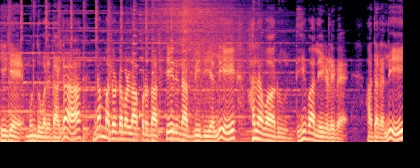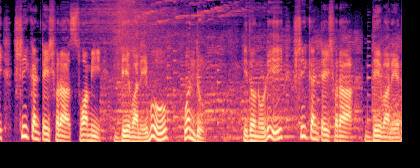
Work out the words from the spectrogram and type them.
ಹೀಗೆ ಮುಂದುವರೆದಾಗ ನಮ್ಮ ದೊಡ್ಡಬಳ್ಳಾಪುರದ ತೇರಿನ ಬೀದಿಯಲ್ಲಿ ಹಲವಾರು ದೇವಾಲಯಗಳಿವೆ. ಅದರಲ್ಲಿ ಶ್ರೀಕಂಠೇಶ್ವರ ಸ್ವಾಮಿ ದೇವಾಲಯವು ಒಂದು. ಇದು ನೋಡಿ ಶ್ರೀಕಂಠೇಶ್ವರ ದೇವಾಲಯದ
